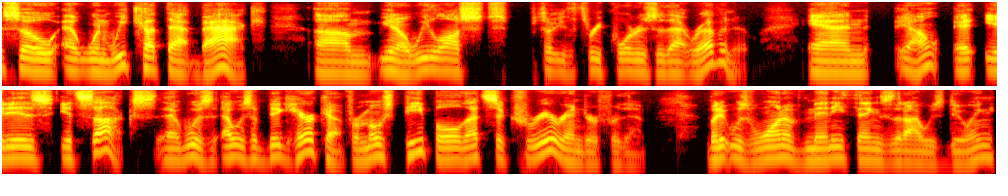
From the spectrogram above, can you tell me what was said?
so uh, when we cut that back, um, you know, we lost three quarters of that revenue. And you know, it, it is it sucks. That was that was a big haircut for most people. That's a career ender for them. But it was one of many things that I was doing.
